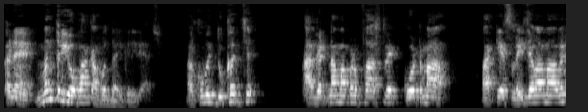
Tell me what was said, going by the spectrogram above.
અને મંત્રીઓ ફાંકા ફોજદારી કરી રહ્યા છે. આ ખૂબ જ દુઃખદ છે. આ ઘટનામાં પણ ફાસ્ટ ટ્રેક કોર્ટમાં આ કેસ લઈ જવામાં આવે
